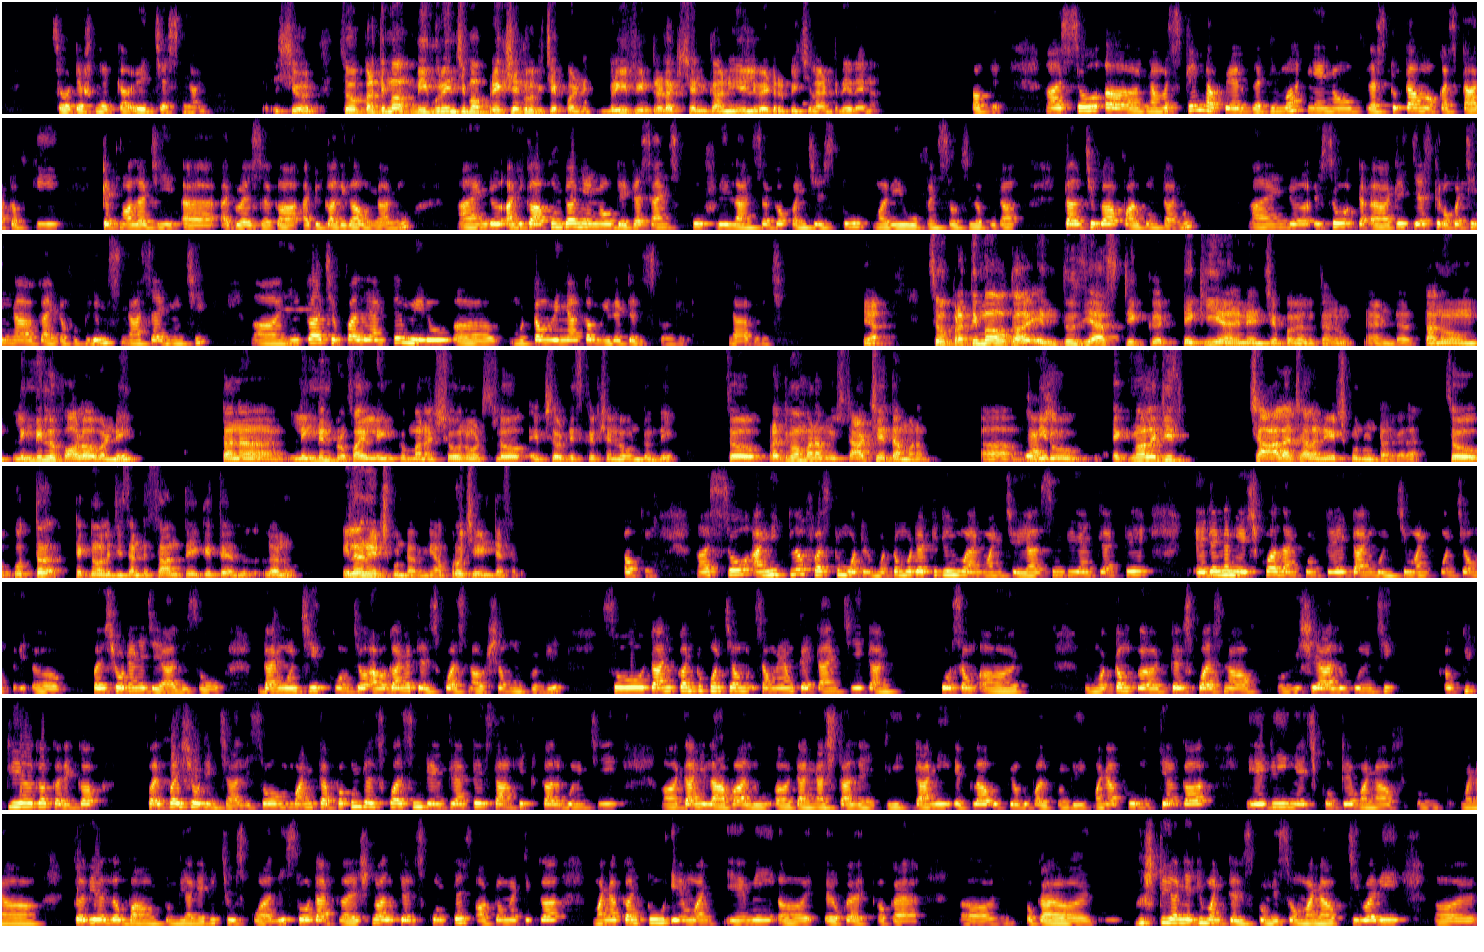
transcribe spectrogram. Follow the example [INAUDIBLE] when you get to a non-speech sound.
సో డెఫినెట్గా వెయిట్ చేస్తున్నాను. ష్యూర్. సో ప్రతిమ మీ గురించి మా ప్రేక్షకులకి చెప్పండి. బ్రీఫ్ ఇంట్రడక్షన్ కానీ ఎలివేటర్ పిచ్ లాంటిది ఏదైనా. ఓకే. సో నమస్తే నా పేరు ప్రతిమ. నేను ప్రస్తుతం ఒక స్టార్ట్అప్కి టెక్నాలజీ అడ్వైజర్గా అధికారిగా ఉన్నాను. అండ్ అది కాకుండా నేను డేటా సైన్స్కు ఫ్రీలాన్సర్గా పనిచేస్తూ మరియు ఓపెన్ సోర్స్లో కూడా తరచుగా పాల్గొంటాను. అండ్ సో అది జస్ట్ ఒక చిన్న కైండ్ ఆఫ్ గ్లిమ్స్ నా సైడ్ నుంచి. ఇంకా చెప్పాలి అంటే మీరు మొత్తం విన్నాక మీరే తెలుస్తుంది నా గురించి. సో ప్రతిమ ఒక ఎంతూజియాస్టిక్ టెకీ అని నేను చెప్పగలుగుతాను. అండ్ తను లింక్డిన్లో ఫాలో అవ్వండి. తన లింక్డిన్ ప్రొఫైల్ లింక్ మన షో నోట్స్లో ఎపిసోడ్ డిస్క్రిప్షన్లో ఉంటుంది. సో ప్రతిమ మనం స్టార్ట్ చేద్దాం మనం. మీరు టెక్నాలజీస్ చాలా చాలా నేర్చుకుంటూ ఉంటారు కదా. సో కొత్త టెక్నాలజీస్ అంటే సాంకేతికతలను ఎలా నేర్చుకుంటారు? మీ అప్రోచ్ ఏంటి అసలు? ఓకే సో uh, అన్నిట్లో ఫస్ట్ మొట్ట మొట్టమొదటిది మనం మనం చేయాల్సింది ఏంటంటే ఏదైనా నేర్చుకోవాలనుకుంటే దాని గురించి మనం కొంచెం పరిశోధన చేయాలి. సో దాని గురించి కొంచెం అవగాహన తెలుసుకోవాల్సిన అవసరం ఉంటుంది. సో దానికంటూ కొంచెం సమయం కేటాయించి దాని కోసం మొత్తం తెలుసుకోవాల్సిన విషయాలు గురించి క్లియర్గా కరెక్ట్గా పరిశోధించాలి. సో మనం తప్పకుండా తెలుసుకోవాల్సింది ఏంటి అంటే సాంకేతికాల గురించి దాని లాభాలు దాని నష్టాలు ఏంటి దాన్ని ఎట్లా ఉపయోగపడుతుంది మనకు ముఖ్యంగా ఏది నేర్చుకుంటే మన మన కెరియర్లో బాగుంటుంది అనేది చూసుకోవాలి. సో దాని ప్రయోజనాలు తెలుసుకుంటే ఆటోమేటిక్గా మనకంటూ ఏమ ఏమి ఒక ఒక ఒక దృష్టి అనేది మనకు తెలుస్తుంది సో మన చివరి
